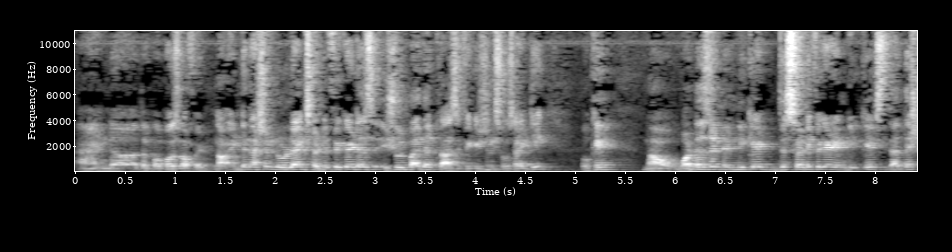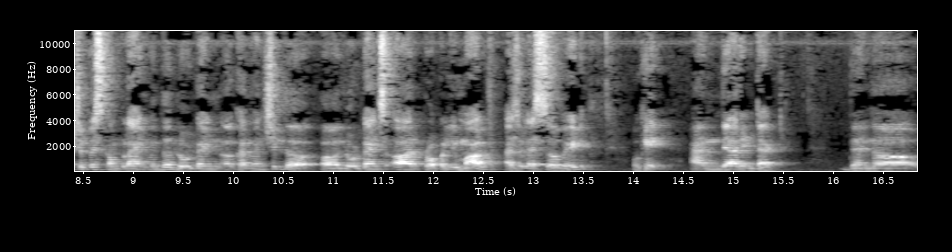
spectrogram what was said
And uh, the purpose of it. Now international load line certificate is issued by the classification society. Okay? Now, what does it indicate? This certificate indicates that the ship is complying with the load line uh, convention. The uh, load lines are properly marked as well as surveyed, okay, and they are intact. Then, uh,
